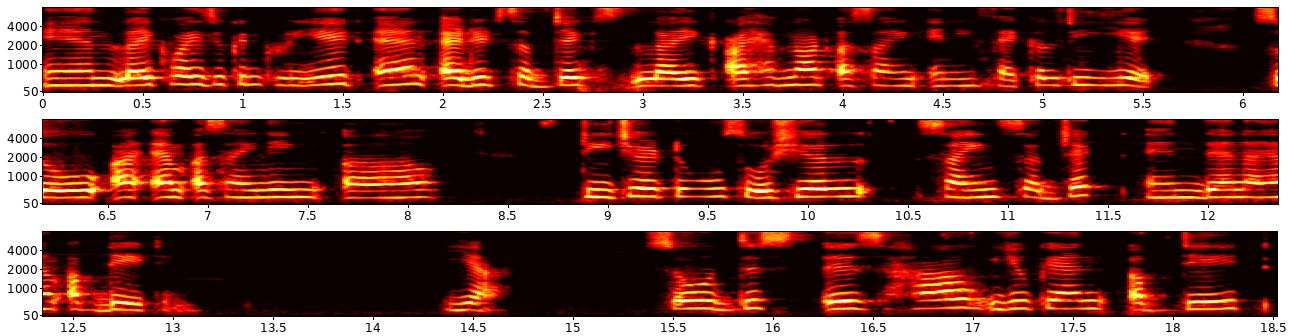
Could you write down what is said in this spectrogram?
and likewise you can create and edit subjects like I have not assigned any faculty yet. So I am assigning a teacher to social science subject and then I am updating. Yeah. So this is how you can update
